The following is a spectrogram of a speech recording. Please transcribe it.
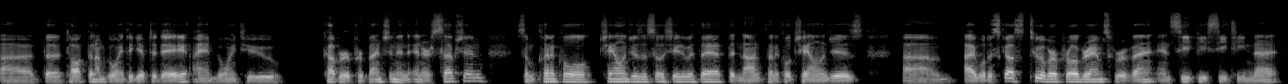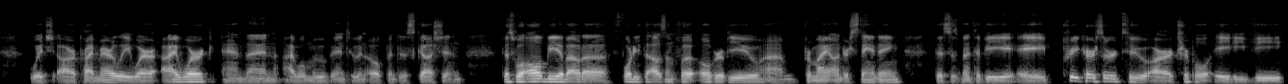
uh, the talk that I'm going to give today. I am going to cover prevention and interception, some clinical challenges associated with that, the non-clinical challenges. Um, I will discuss two of our programs, PREVENT and CPCT-NET, which are primarily where I work, and then I will move into an open discussion. This will all be about a 40,000 foot overview. Um, from my understanding, this is meant to be a precursor to our triple ADV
